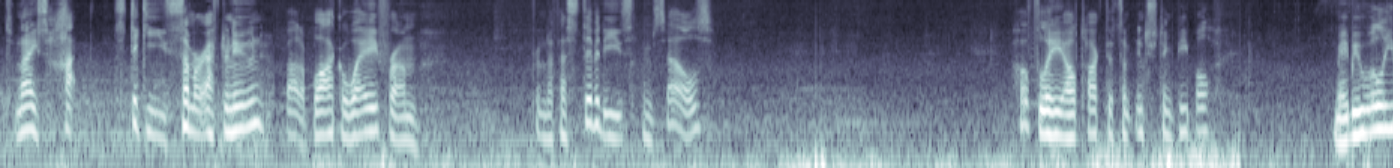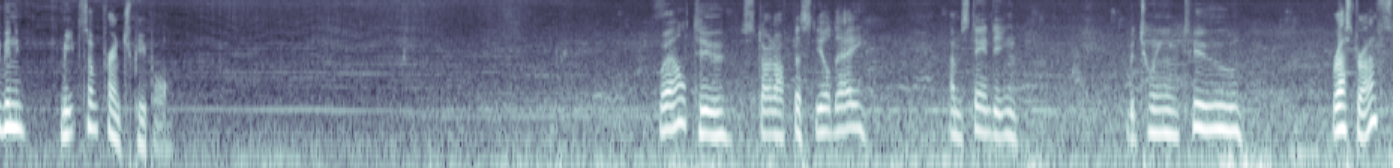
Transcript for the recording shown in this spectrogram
It's a nice, hot, sticky summer afternoon, about a block away from from the festivities themselves. Hopefully, I'll talk to some interesting people. Maybe we'll even meet some French people. Well, to start off Bastille Day, I'm standing between two restaurants.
